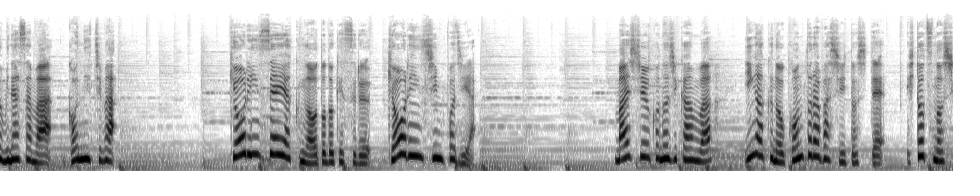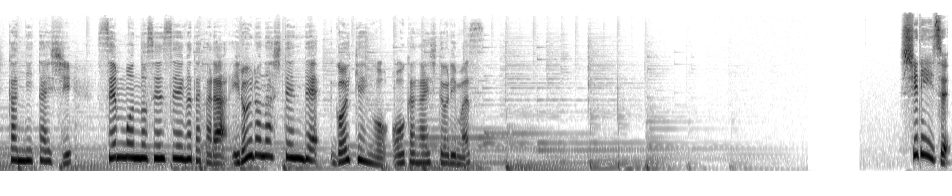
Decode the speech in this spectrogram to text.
の皆様こんにちは。恐林製薬がお届けする恐林シンポジア。毎週この時間は医学のコントラバシーとして一つの疾患に対し専門の先生方からいろいろな視点でご意見をお伺いしております。シリーズ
